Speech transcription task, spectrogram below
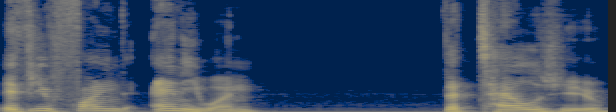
If you find anyone that tells you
